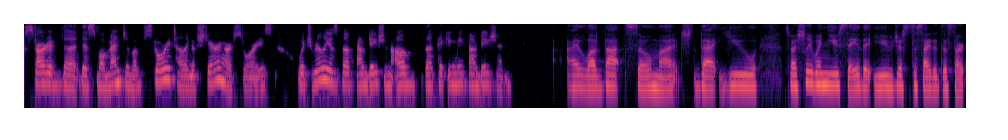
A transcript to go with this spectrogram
started the this momentum of storytelling, of sharing our stories, which really is the foundation of the Picking Me Foundation. I love that so much that you, especially when you say that you just decided to start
